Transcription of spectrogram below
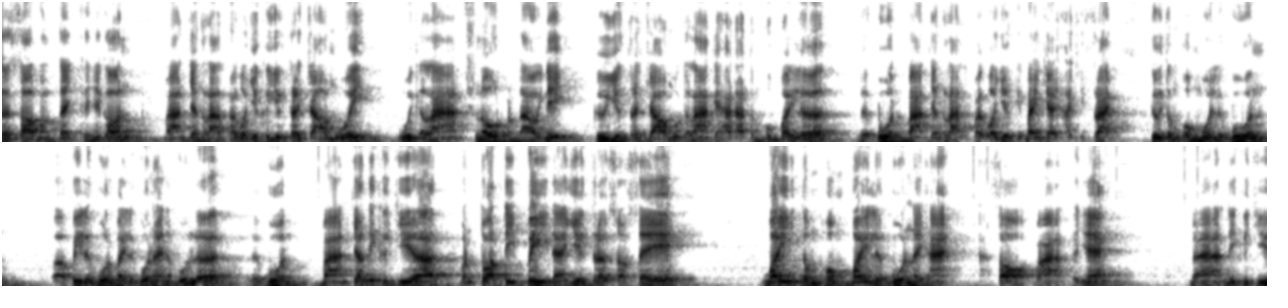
នៅសល់បន្តិចឃើញទេកូនបាទអញ្ចឹងកលាផៅរបស់យើងគឺយើងត្រូវចោលមួយមួយកលាឆ្នោតបណ្ដោយនេះគឺយើងត្រូវចោលមួយកលាគេហៅថាទំហំ3លើលើ4បាទអញ្ចឹងកលាផៅរបស់យើងគេបែងចែកឲ្យជាស្រេចគឺទំហំ1លើ4 2លើ4 3លើ4ហើយនឹង4លើលើ4បាទអញ្ចឹងនេះគឺជាបន្ទាត់ទី2ដែលយើងត្រូវសរសេរ3ទំហំ3លើ4នៃអក្សរបាទឃើញទេបាទនេះគឺជា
